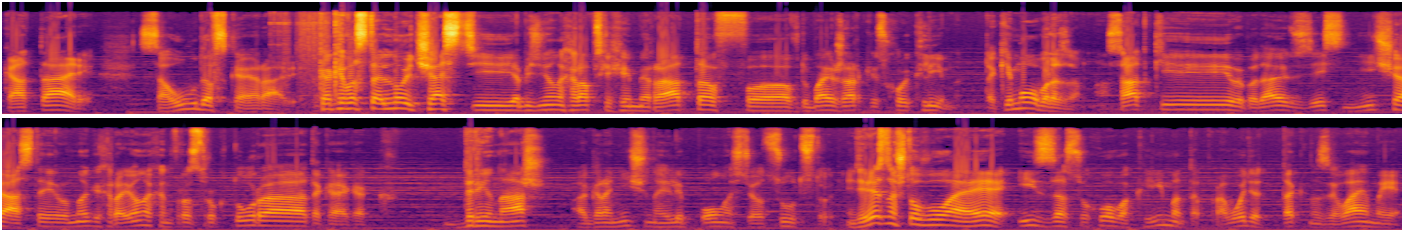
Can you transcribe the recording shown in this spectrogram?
Катаре, Саудовской Аравии. Как и в остальной части Объединенных Арабских Эмиратов, э, в Дубае жаркий сухой климат. Таким образом, осадки выпадают здесь нечасто, и во многих районах инфраструктура, такая как дренаж, ограничена или полностью отсутствует. Интересно, что в УАЭ из-за сухого климата проводят так называемые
